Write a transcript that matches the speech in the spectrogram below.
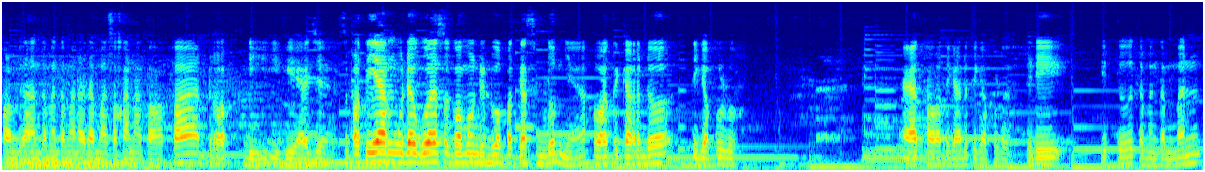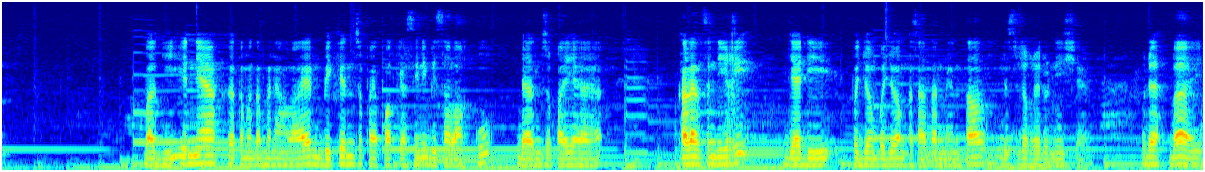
kalau misalkan teman-teman ada masukan atau apa drop di IG aja. Seperti yang udah gue ngomong di dua podcast sebelumnya Howard Ricardo 30 at Howard Ricardo 30 jadi itu teman-teman bagiin ya ke teman-teman yang lain bikin supaya podcast ini bisa laku dan supaya kalian sendiri jadi pejuang-pejuang kesehatan mental di seluruh Indonesia. Udah bye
